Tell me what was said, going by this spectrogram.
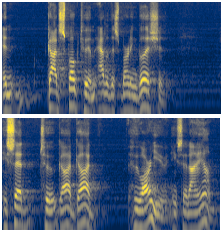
and God spoke to him out of this burning bush, and he said to God, God, who are you? And he said, I am.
